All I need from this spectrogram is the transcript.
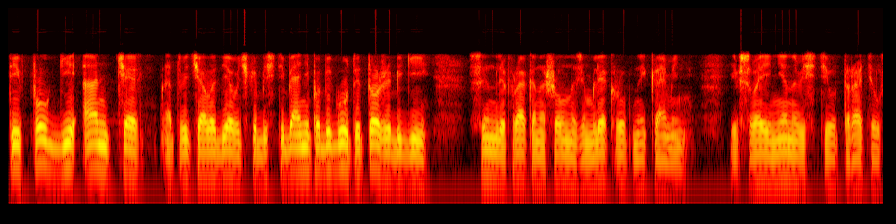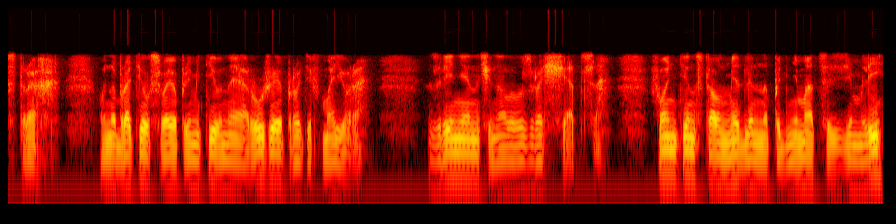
Ты фуги анче!» — отвечала девочка. «Без тебя не побегу, ты тоже беги!» Сын Лефрака нашел на земле крупный камень и в своей ненависти утратил страх. Он обратил свое примитивное оружие против майора. Зрение начинало возвращаться. Фонтин стал медленно подниматься с земли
